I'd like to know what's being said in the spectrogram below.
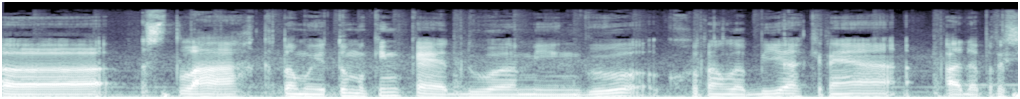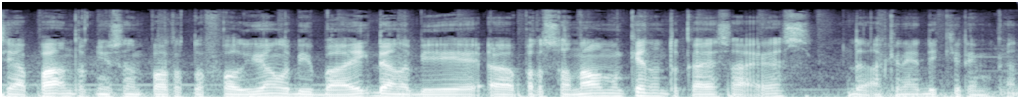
uh, setelah ketemu itu mungkin kayak dua minggu kurang lebih akhirnya ada persiapan untuk nyusun portofolio yang lebih baik dan lebih uh, personal mungkin untuk KSAS dan akhirnya dikirimkan.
